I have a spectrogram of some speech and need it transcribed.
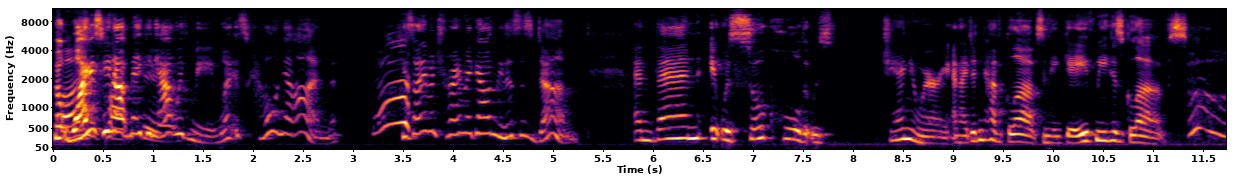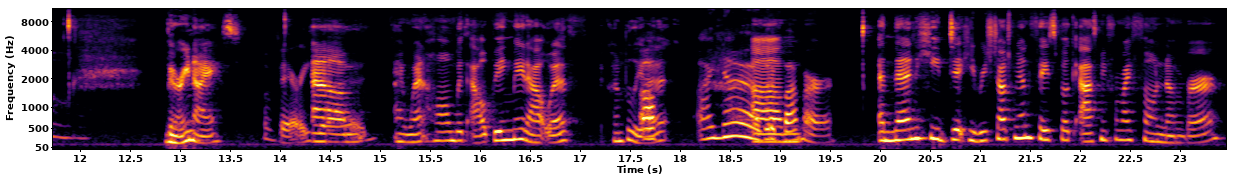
But why is he not making to. out with me? What is going on? He's not even trying to make out with me. This is dumb. And then it was so cold. It was January, and I didn't have gloves, and he gave me his gloves. Very nice. Very good. Um, I went home without being made out with. I couldn't believe Oh. it. I know. What a um, bummer. And then he did. He reached out to me on Facebook, asked me for my phone number,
